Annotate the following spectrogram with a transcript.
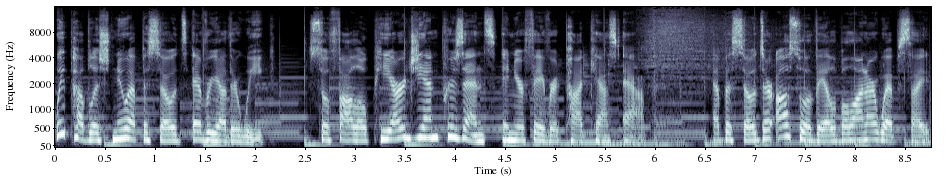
We publish new episodes every other week, so follow PRGN Presents in your favorite podcast app. Episodes are also available on our website,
